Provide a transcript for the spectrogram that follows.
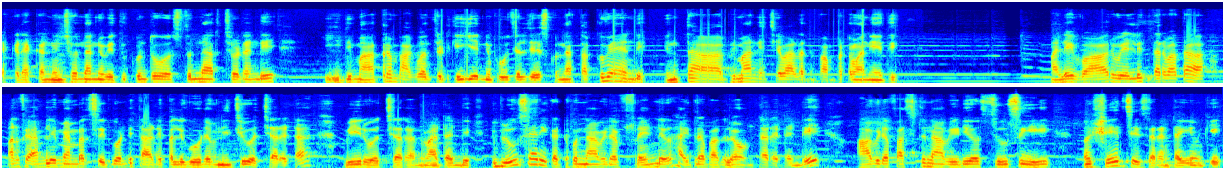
ఎక్కడెక్కడి నుంచో నన్ను వెతుక్కుంటూ వస్తున్నారు చూడండి. ఇది మాత్రం భగవంతుడికి ఎన్ని పూజలు చేసుకున్నా తక్కువే అండి. ఇంత అభిమానించే వాళ్ళని పంపటం అనేది. మళ్ళీ వారు వెళ్ళిన తర్వాత మన ఫ్యామిలీ మెంబర్స్ ఇదిగోండి తాడేపల్లి గూడెం నుంచి వచ్చారట. వీరు వచ్చారనమాట అండి. ఈ బ్లూ శారీ కట్టుకున్న ఆవిడ ఫ్రెండ్ హైదరాబాద్లో ఉంటారటండి. ఆవిడ ఫస్ట్ నా వీడియోస్ చూసి షేర్ చేశారంట ఈమెకి.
